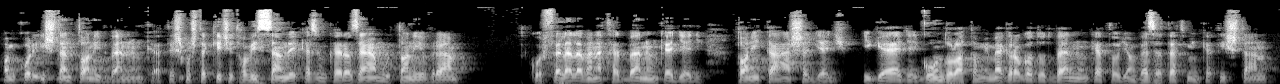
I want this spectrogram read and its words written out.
amikor Isten tanít bennünket. És most egy kicsit, ha visszaemlékezünk erre az elmúlt tanévre, akkor felelevenedhet bennünk egy-egy tanítás, egy-egy ige, egy-egy gondolat, ami megragadott bennünket, ahogyan vezetett minket Isten.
